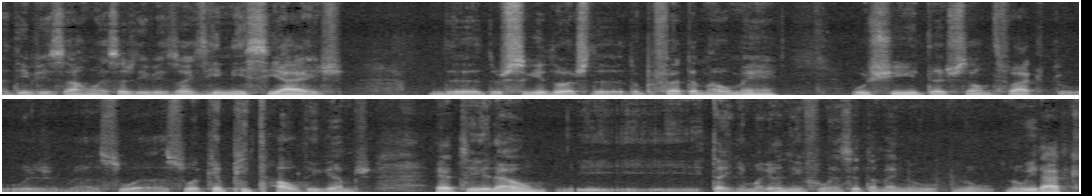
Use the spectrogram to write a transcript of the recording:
a divisão, essas divisões iniciais de, dos seguidores de, do profeta Maomé. Os xiitas são, de facto, a sua, a sua capital, digamos, é Teherão e, e têm uma grande influência também no, no, no Iraque,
